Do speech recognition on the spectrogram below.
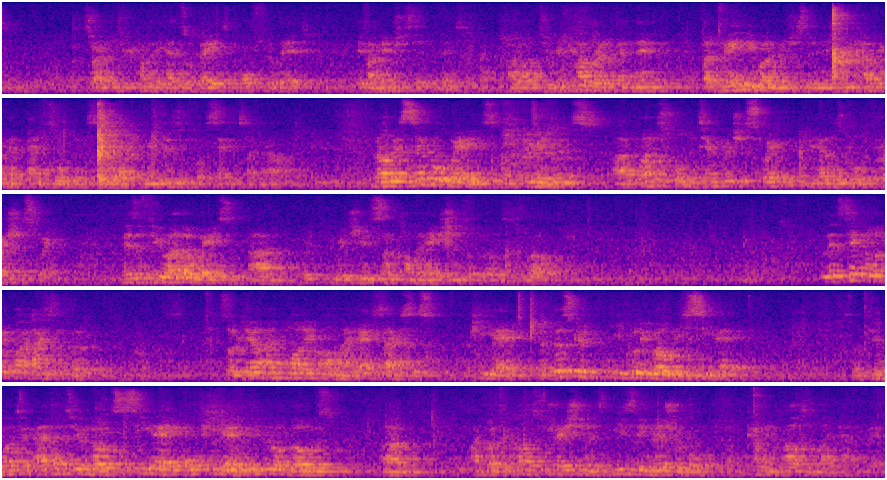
sorry, I need to recover the adsorbate off the bed if I'm interested in it. I want to recover it and then, but mainly what I'm interested in is recovering that adsorbent so I can reuse it for a second time around. Now there's several ways of doing this. Uh, one is called the temperature swing and the other is called the pressure swing. There's a few other ways um, which, which use some combinations of those as well. Let's take a look at my isotherm. So here I'm plotting on my x-axis PA, but this could equally well be CA. So if you want to add that to your notes, CA or PA, either of those, um, I've got a concentration that's easily measurable coming out of my packed bed.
